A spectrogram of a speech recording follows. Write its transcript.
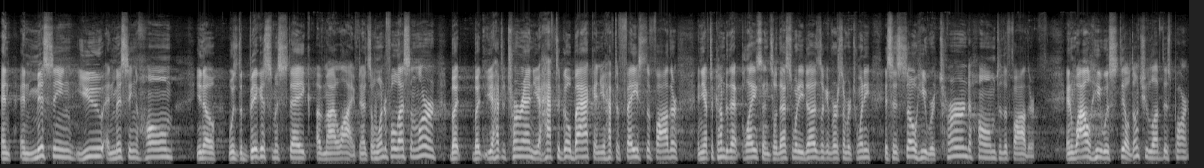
And, and missing you and missing home you know, was the biggest mistake of my life. Now, it's a wonderful lesson learned, but, but you have to turn around, you have to go back, and you have to face the Father, and you have to come to that place. And so that's what he does. Look at verse number 20. It says, So he returned home to the Father. And while he was still, don't you love this part?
